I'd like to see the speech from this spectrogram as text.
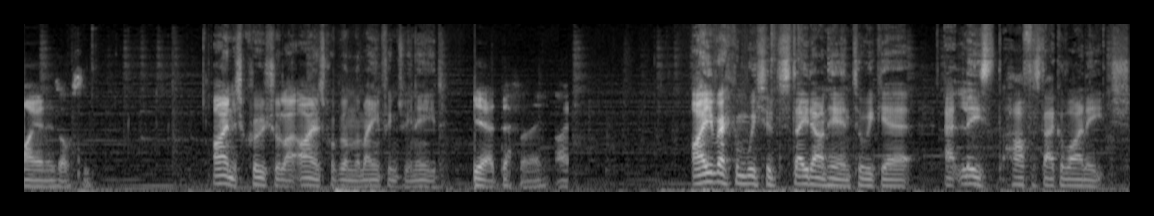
Iron is obviously. Iron is crucial. Like, iron's probably one of the main things we need. Yeah, definitely. I, I reckon we should stay down here until we get at least half a stack of iron each.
